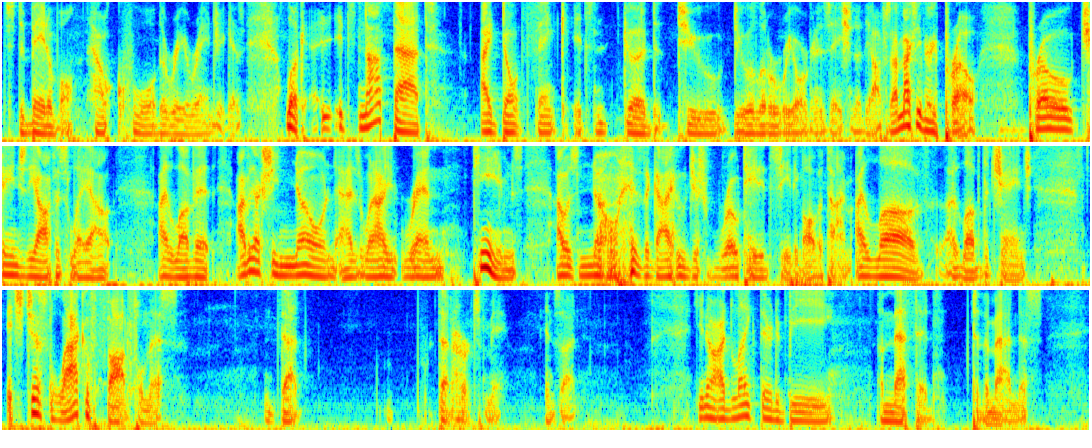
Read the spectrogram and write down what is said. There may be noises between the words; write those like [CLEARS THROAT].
it's debatable how cool the rearranging is. Look, it's not that I don't think it's good to do a little reorganization of the office. I'm actually very pro. Pro change the office layout. I love it. I was actually known as when I ran teams, I was [LAUGHS] known as the guy who just rotated seating all the time. I love I love the change. It's just lack of thoughtfulness that that hurts me inside. You know, I'd like there to be a method to the madness,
